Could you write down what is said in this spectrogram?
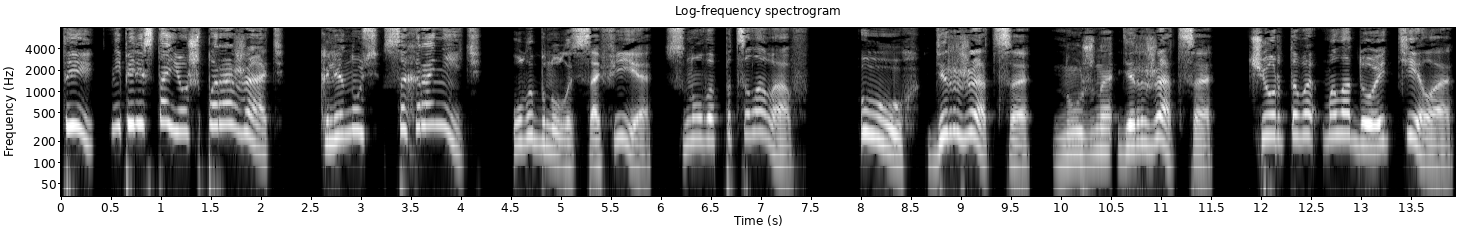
Ты не перестаешь поражать, клянусь сохранить, улыбнулась София, снова поцеловав. Ух, держаться! Нужно держаться! Чертово молодое тело!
